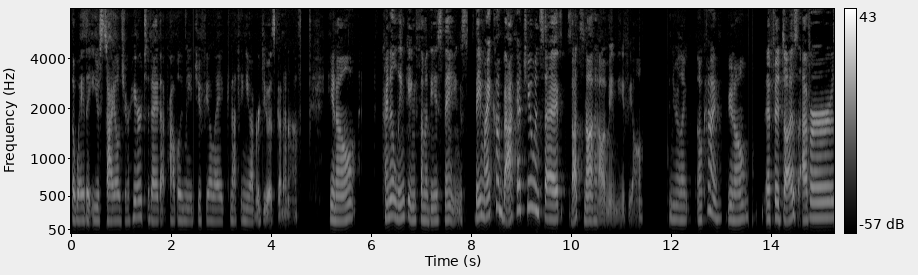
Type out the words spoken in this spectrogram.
the way that you styled your hair today, that probably made you feel like nothing you ever do is good enough. You know, kind of linking some of these things. They might come back at you and say, that's not how it made me feel. And you're like, okay, you know, if it does ever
